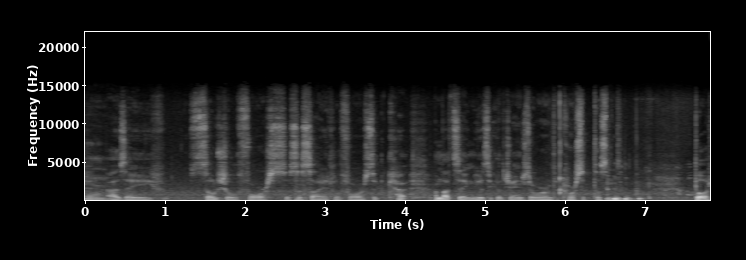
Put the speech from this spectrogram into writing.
yeah, as a social force, a societal force. It ca- I'm not saying music will change the world, of course it doesn't. but,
